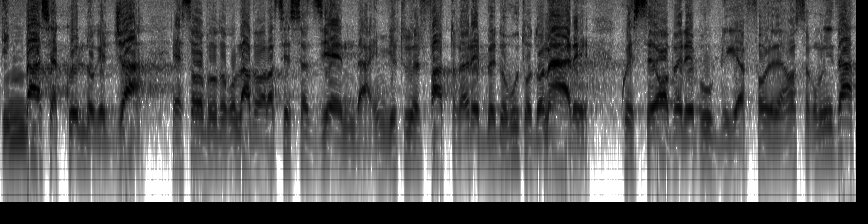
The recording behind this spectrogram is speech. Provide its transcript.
in base a quello che già è stato protocollato dalla stessa azienda in virtù del fatto che avrebbe dovuto donare queste opere pubbliche a favore della nostra comunità,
